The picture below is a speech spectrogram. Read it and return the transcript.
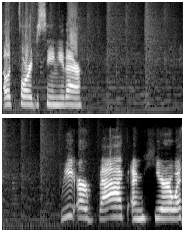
I look forward to seeing you there. We are back. I'm here with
